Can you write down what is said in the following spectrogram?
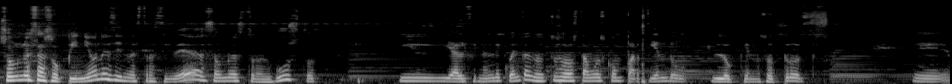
Son nuestras opiniones y nuestras ideas, son nuestros gustos. Y al final de cuentas nosotros solo estamos compartiendo lo que nosotros eh,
